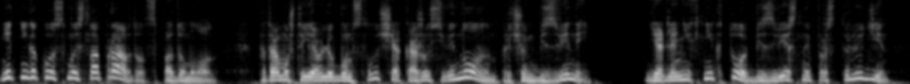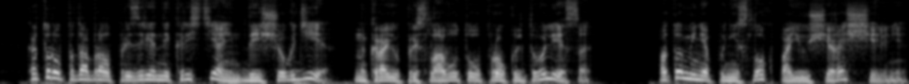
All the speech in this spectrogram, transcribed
«Нет никакого смысла оправдываться», — подумал он, «потому что я в любом случае окажусь виновным, причем без вины. Я для них никто, безвестный простолюдин, которого подобрал презренный крестьянин, да еще где, на краю пресловутого проклятого леса. Потом меня понесло к поющей расщелине.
